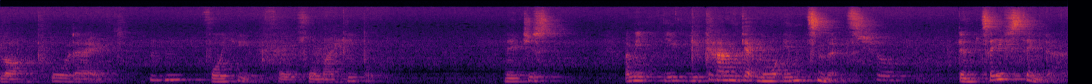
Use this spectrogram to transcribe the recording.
blood poured out hmm for you, for, for my people. And it just, I mean, you, you can't get more intimate Sure. than tasting that,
